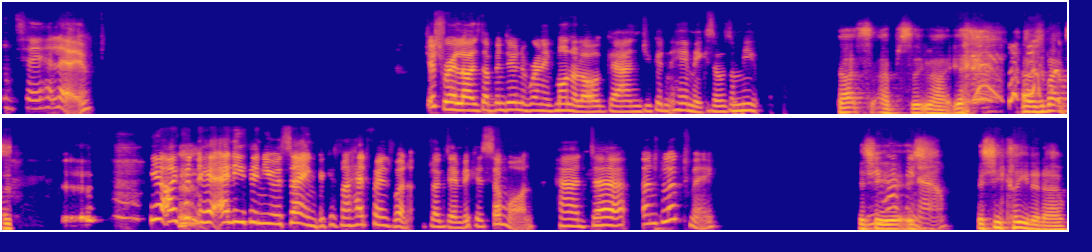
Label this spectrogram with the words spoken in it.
And say hello. Just realised I've been doing a running monologue and you couldn't hear me because I was on mute. That's absolutely right. Yeah, I was about to. Yeah, I couldn't hear anything you were saying because my headphones weren't plugged in because someone had uh, unplugged me. Is Are she? happy Is, now? is she cleaner now?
